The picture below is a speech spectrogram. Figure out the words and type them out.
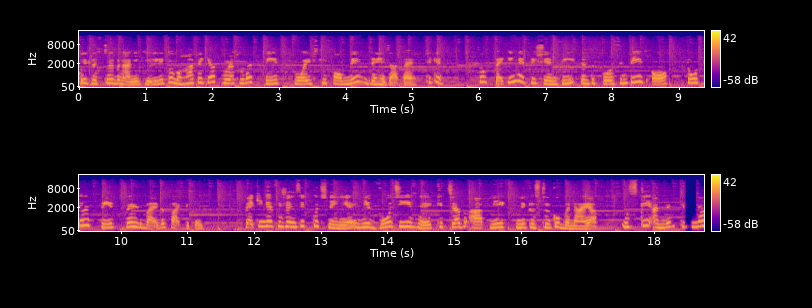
कोई क्रिस्टल बनाने के लिए तो वहाँ पे क्या थोड़ा थोड़ा स्पेस वॉइड्स की फॉर्म में रह जाता है, ठीक है? तो packing efficiency is the percentage of total space filled by the particles packing efficiency कुछ नहीं है, ये वो चीज़ है कि जब आपने क्रिस्टल को बनाया उसके अंदर कितना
